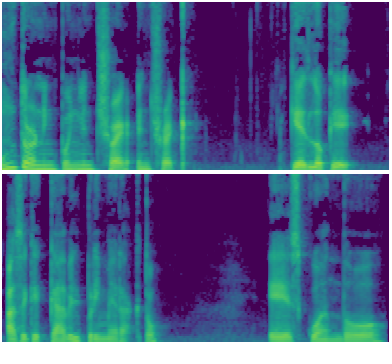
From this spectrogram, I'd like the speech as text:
un turning point en Trek, que es lo que hace que cabe el primer acto, es cuando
